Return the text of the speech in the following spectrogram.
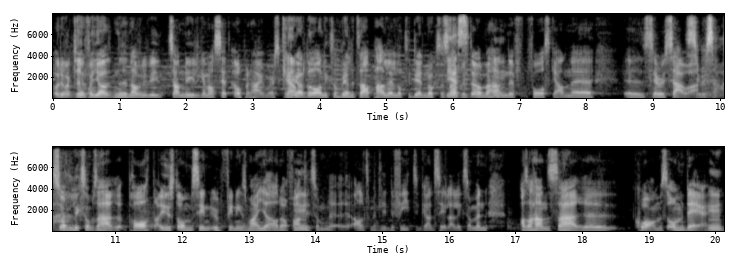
Och det var kul för jag, nu när vi så här, nyligen har sett Oppenheimer så kan Ja. jag dra liksom väldigt så här paralleller till den också. Särskilt då med han Mm. eh, forskaren eh, eh, Serizawa. Serizawa. Som liksom så här pratar just om sin uppfinning som han gör då för Mm. att liksom eh, ultimately defeat Godzilla liksom. Men alltså hans så här eh, qualms om det Mm.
